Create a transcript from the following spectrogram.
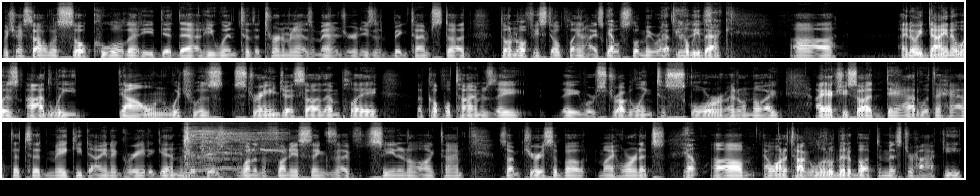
which I thought was so cool that he did that. He went to the tournament as a manager, and he's a big time stud. Don't know if he's still playing high school. Yep. So let me run Yep, through he'll be back. Uh, I know Edina was oddly down, which was strange. I saw them play a couple times. They they were struggling to score. I don't know. I I actually saw a dad with a hat that said "Make Edina Great Again," which was one of the funniest things I've seen in a long time. So I'm curious about my Hornets. Yep. Um, I want to talk a little bit about the Mr. Hockey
